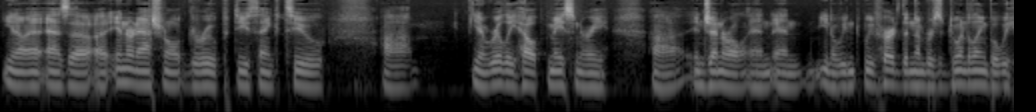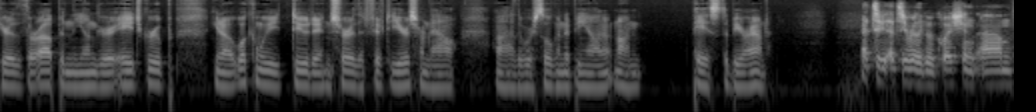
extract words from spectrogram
You know, as a, international group, do you think to um, you know really help masonry uh, in general. And and you know we we've heard the numbers are dwindling, but we hear that they're up in the younger age group. You know what can we do to ensure that 50 years from now uh, that we're still going to be on on pace to be around? That's a, that's a really good question. Um,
